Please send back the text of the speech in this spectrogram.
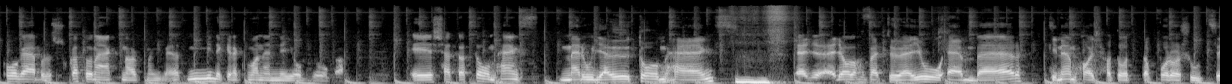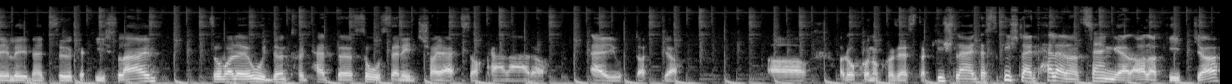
polgárháborús katonáknak, meg mindenkinek van ennél jobb dolga. És hát a Tom Hanks, mert ugye ő Tom Hanks, egy, egy alapvetően jó ember, ki nem hagyhatott a poros út szélén egy szőke kislány, szóval ő úgy dönt, hogy hát szó szerint saját szakálára eljuttatja a, a rokonokhoz ezt a kislányt. Ezt a kislányt Helena Cengel alakítja.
